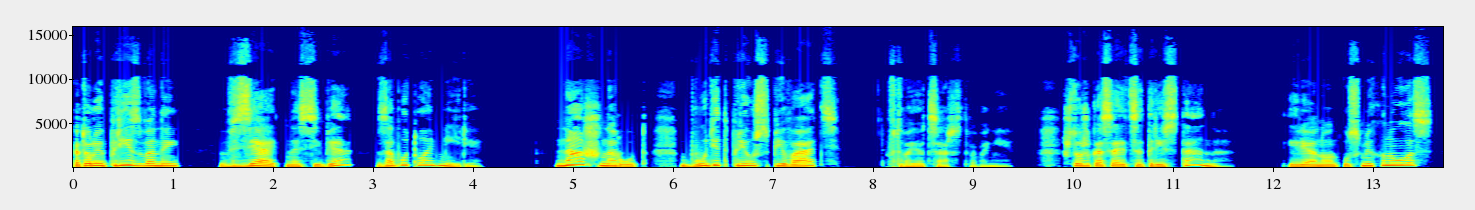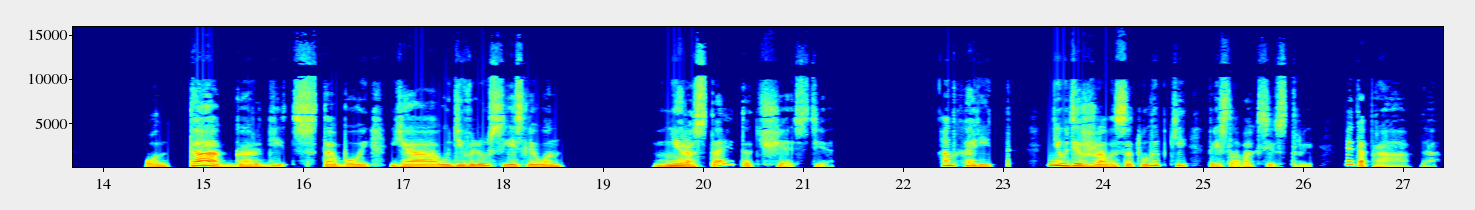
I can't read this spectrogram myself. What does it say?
которые призваны взять на себя заботу о мире. Наш народ будет преуспевать в твое царствование. Что же касается Тристана, Ирианон усмехнулась, он так гордится тобой, я удивлюсь, если он не растает от счастья. Анхарит не удержалась от улыбки при словах сестры. Это правда.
